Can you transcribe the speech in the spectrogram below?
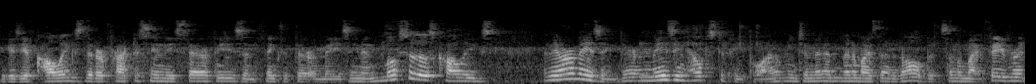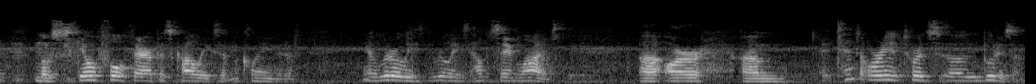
because you have colleagues that are practicing these therapies and think that they're amazing, and most of those colleagues, and they are amazing. They're amazing helps to people. I don't mean to minim- minimize that at all, but some of my favorite, most skillful therapist colleagues at McLean that have, you know, literally, really helped save lives, uh, are um, tend to orient towards uh, Buddhism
